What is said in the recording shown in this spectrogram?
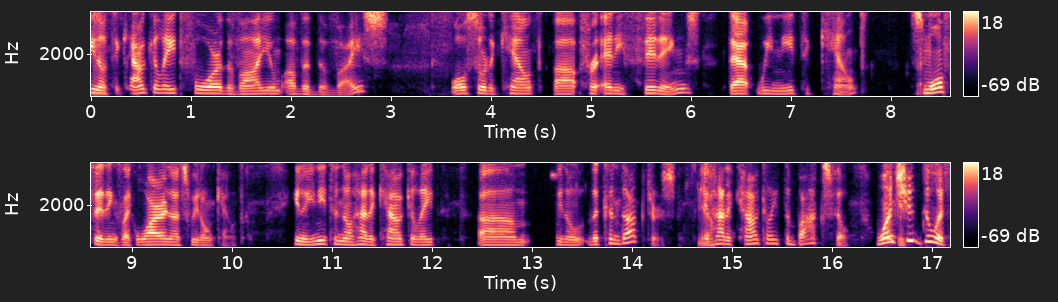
You know, to calculate for the volume of the device, also to count uh, for any fittings that we need to count. Small fittings like wire nuts, we don't count. You know, you need to know how to calculate um, you know the conductors Yeah. and how to calculate the box fill. Once you do it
